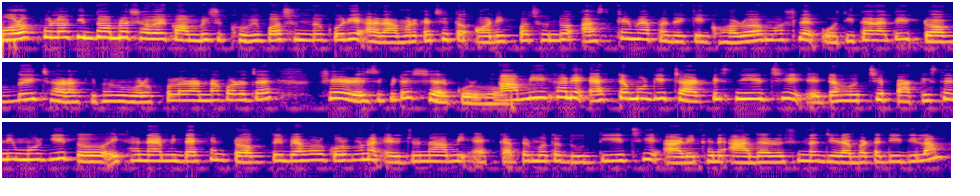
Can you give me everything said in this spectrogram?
মোরগ পোলাও কিন্তু আমরা সবাই কম বেশি খুবই পছন্দ করি, আর আমার কাছে তো অনেক পছন্দ। আজকে আমি আপনাদেরকে ঘরোয়া মশলায় অতি তাড়াতাড়ি টক দই ছাড়া কীভাবে মোরগ পোলাও রান্না করা যায় সেই রেসিপিটা শেয়ার করব। আমি এখানে একটা মুরগি চার পিস নিয়েছি, এটা হচ্ছে পাকিস্তানি মুরগি। তো এখানে আমি দেখেন টক দই ব্যবহার করব না, এর জন্য আমি এক কাপের মতো দুধ দিয়েছি, আর এখানে আদা, রসুন আর জিরা বাটা দিয়ে দিলাম।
